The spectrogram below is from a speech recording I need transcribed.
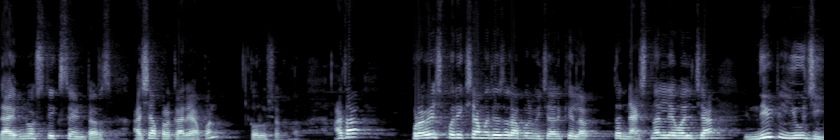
diagnostic centres अशा प्रकारे आपण करू शकता. आता प्रवेश परीक्षामध्ये जर आपण विचार केला तर नॅशनल लेवलच्या नीट यू जी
